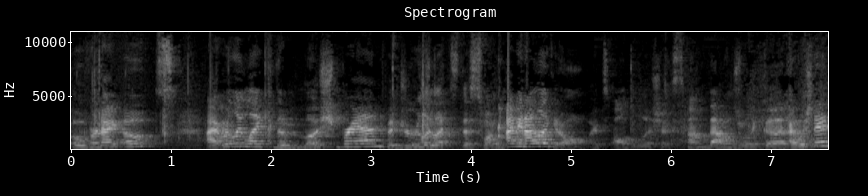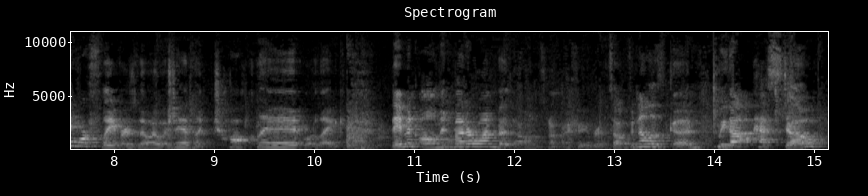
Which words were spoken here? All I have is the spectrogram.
overnight oats. I really like the Mush brand, but Drew really likes this one. I mean, I like it all. It's all delicious. Um, that one's really good. I wish they had more flavors though. I wish they had like chocolate or like, they have an almond butter one, but that one's not my favorite. So vanilla's good. We got pesto,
